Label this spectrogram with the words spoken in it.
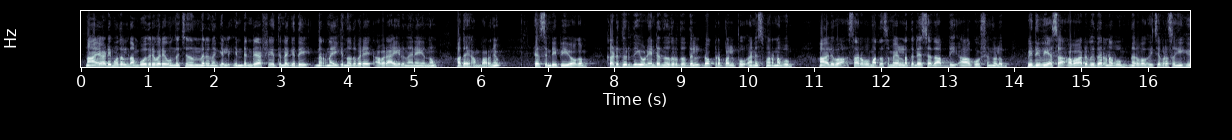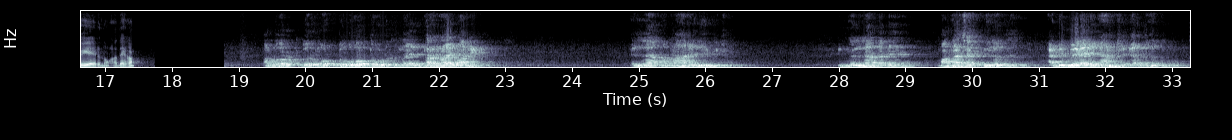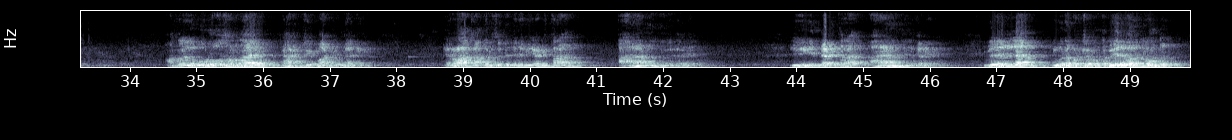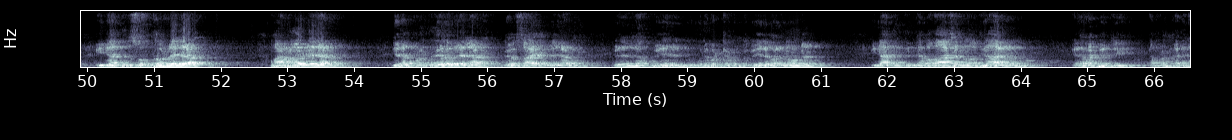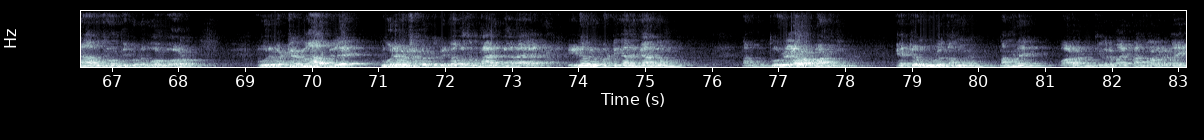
നായാടി മുതൽ നമ്പൂതിരി വരെ ഒന്നിച്ചു നിന്നിരുന്നെങ്കിൽ ഇന്ത്യൻ രാഷ്ട്രീയത്തിന്റെ ഗതി നിർണയിക്കുന്നത് വരെ അവരായിരുന്നേനെ എന്നും അദ്ദേഹം പറഞ്ഞു. എസ് എൻ ഡി പി യോഗം കടുത്തുരുത്തി യൂണിയന്റെ നേതൃത്വത്തിൽ ഡോക്ടർ പൽപ്പു അനുസ്മരണവും ആലുവ സർവമത സമ്മേളനത്തിന്റെ ശതാബ്ദി ആഘോഷങ്ങളും വിദ്യാഭ്യാസ അവാർഡ് വിതരണവും നിർവഹിച്ച് പ്രസംഗിക്കുകയായിരുന്നു അദ്ദേഹം. നമ്മൾ വെറും കൊടുക്കുന്ന മാറി. എല്ലാം നമ്മൾ ആരെയും ജയിപ്പിച്ചു ഇന്നെല്ലാം തന്നെ മതശക്തികൾക്ക് അടിമയായി രാഷ്ട്രീയക്കാർ നിലനിൽക്കുന്നു മാത്രമല്ല ഓരോ സമുദായവും രാഷ്ട്രീയ പാർട്ടി ഉണ്ടാക്കി. കേരള കോൺഗ്രസിന്റെ നിലവിലെ അടിത്തറ ആരാണെന്ന് നിങ്ങൾക്കറിയാം. ലീഗിന്റെ അടിത്തറ ആരാണെന്ന് നിങ്ങൾക്കറിയാം. ഇവരെല്ലാം ന്യൂനപക്ഷം പേര് പറഞ്ഞുകൊണ്ട് ഈ രാജ്യത്ത് സ്വന്തമുള്ളവരിലാണ് ജനപ്രതിനിധികളുടെ എല്ലാം വ്യവസായങ്ങളിലാണ് ഇവരെല്ലാം പേരിൽ ന്യൂനപക്ഷം എന്ന് പേര് പറഞ്ഞുകൊണ്ട് ഈ രാജ്യത്തിന്റെ അവകാശങ്ങളും അധികാരങ്ങളും ഏറെ പറ്റി നമ്മൾ ഖജനാവ് ചോർത്തിക്കൊണ്ട് പോകുമ്പോൾ ഭൂരിപക്ഷ വിഭാഗത്തിലെ ഭൂരിപക്ഷങ്ങളുടെ വിനോദ സമുദായക്കാരായ ഈഴവരും പട്ടികജാതിക്കാർക്കും നമുക്ക് തൊഴിലുറപ്പാണെന്നും ഏറ്റവും കൂടുതൽ അന്ന് നമ്മളെ വളരെ ബുദ്ധിപരമായി തന്ത്രപരമായി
